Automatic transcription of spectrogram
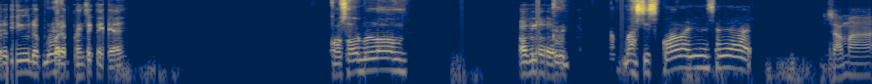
Berarti udah pada praktek nih ya? kalau saya belum Oh belum. masih sekolah ini saya Sama.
